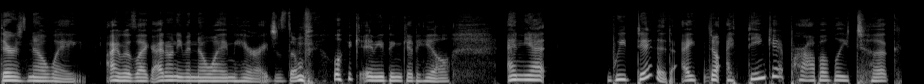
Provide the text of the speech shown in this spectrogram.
There's no way. I was like, I don't even know why I'm here. I just don't feel like anything could heal. And yet we did. I I think it probably took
